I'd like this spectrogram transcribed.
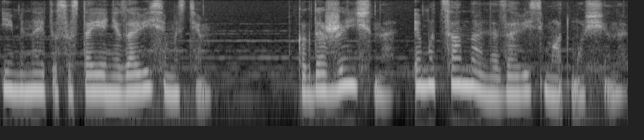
И именно это состояние зависимости, когда женщина эмоционально зависима от мужчины.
